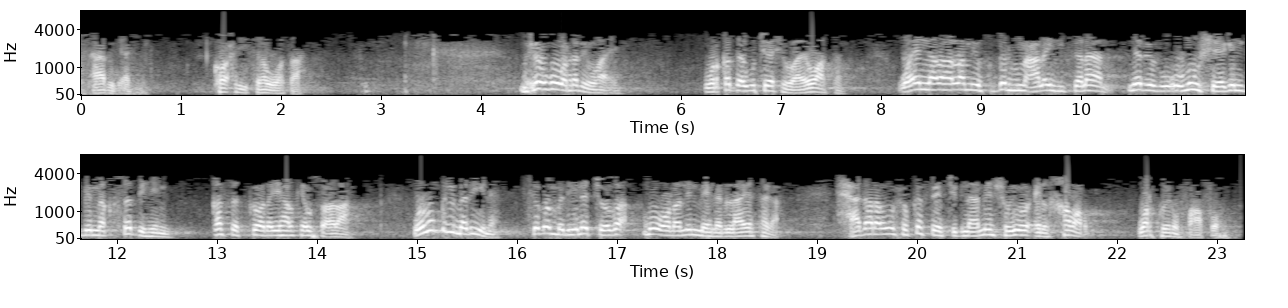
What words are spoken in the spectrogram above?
asxaabigaas kooxdiisana wataa. Muxuu ugu warami waaye? Warqada ugu jeexi waaye waa tan. Wainamaa lam yukhbirhum calayhi salaam. Nebigu umuu sheegin bimaqsadihim qasadkooda iyo halkay u wahum bilmadiina isagoo madiine jooga muu odhanin meelheblaayo taga. Xadaran wuxuu ka feejignaa min shuyuuci alkhabar warku inuu faafo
